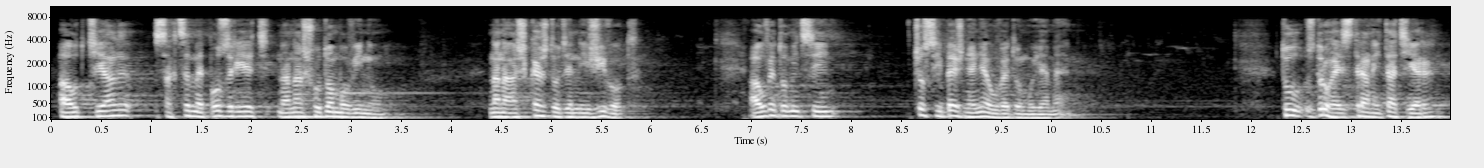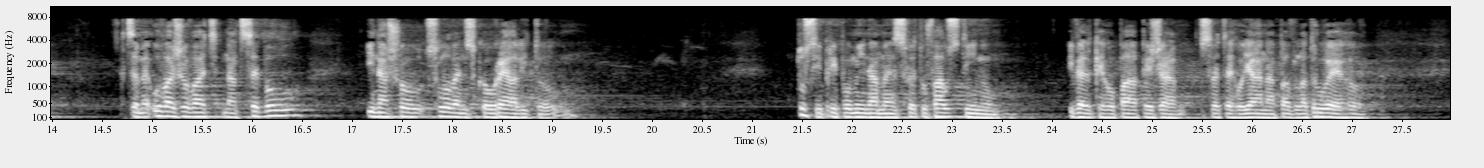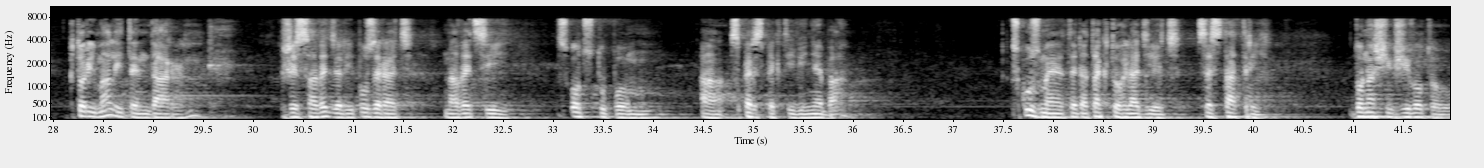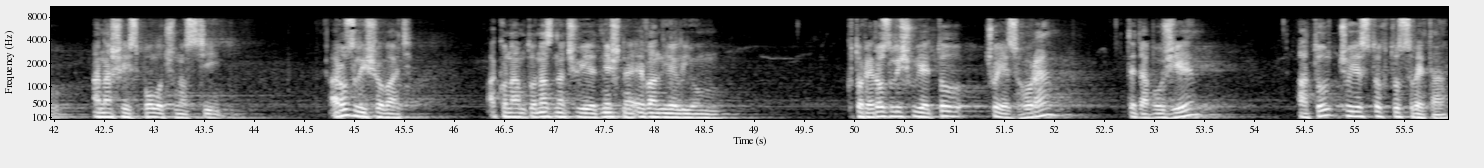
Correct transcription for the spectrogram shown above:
A odtiaľ sa chceme pozrieť na našu domovinu, na náš každodenný život a uvedomiť si, čo si bežne neuvedomujeme. Tu z druhej strany Tatier Chceme uvažovať nad sebou i našou slovenskou realitou. Tu si pripomíname svetu Faustínu i veľkého pápeža svätého Jána Pavla II., ktorí mali ten dar, že sa vedeli pozerať na veci s odstupom a z perspektívy neba. Skúsme teda takto hľadieť cez Tatry do našich životov a našej spoločnosti, a rozlišovať, ako nám to naznačuje dnešné evanielium, ktoré rozlišuje to, čo je z hora, teda Božie, a to, čo je z tohto sveta,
